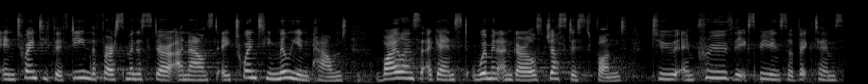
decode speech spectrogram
in 2015, the First Minister announced a £20 million Violence Against Women and Girls Justice Fund to improve the experience of victims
